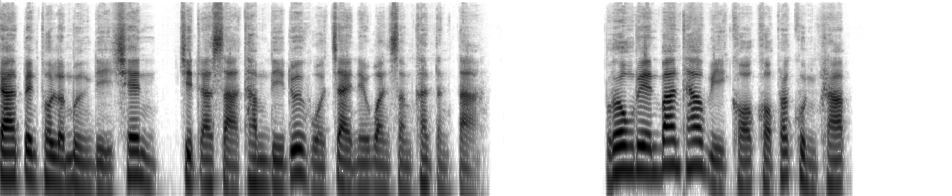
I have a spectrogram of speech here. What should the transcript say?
การเป็นพลเมืองดีเช่น จิตอาสาทำดีด้วยหัวใจในวันสำคัญต่าง ๆ โรงเรียนบ้านท่าหวีขอขอบพระคุณครับ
